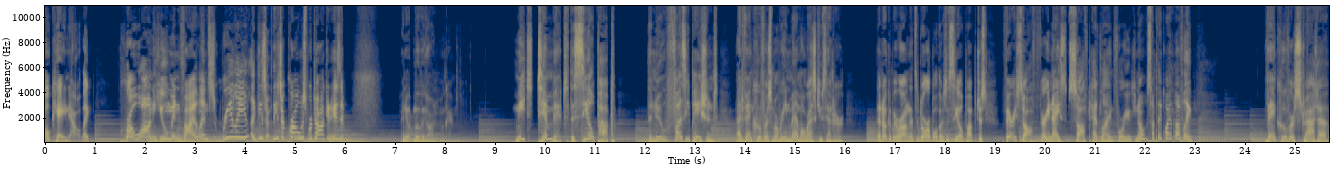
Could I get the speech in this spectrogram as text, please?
Okay, now, like crow on human violence? Really? Like these are these are crows we're talking. Is it? Anyway, moving on. Okay. Meet Timbit, the seal pup, the new fuzzy patient at Vancouver's Marine Mammal Rescue Center. Now, don't get me wrong, that's adorable. There's a seal pup, just very soft, very nice, soft headline for you. You know, something quite lovely. Vancouver Strata,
